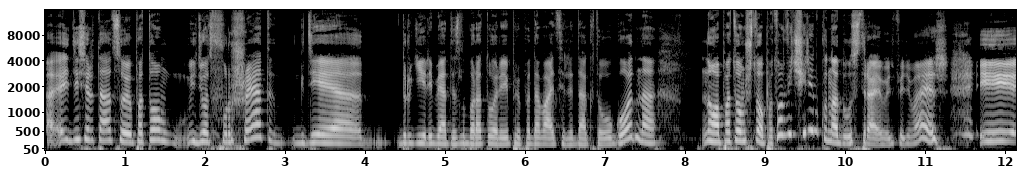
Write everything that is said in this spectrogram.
э, диссертацию, потом идет фуршет, где другие ребята из лаборатории, преподаватели, да, кто угодно, ну, а потом что? Потом вечеринку надо устраивать, понимаешь? И...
